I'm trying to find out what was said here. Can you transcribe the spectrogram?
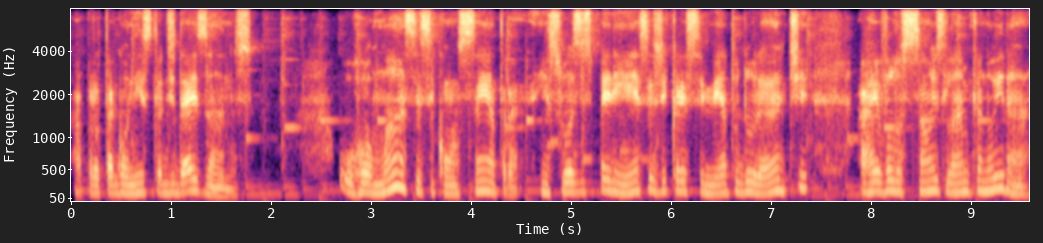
a protagonista de 10 anos o romance se concentra em suas experiências de crescimento durante a Revolução Islâmica no Irã.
